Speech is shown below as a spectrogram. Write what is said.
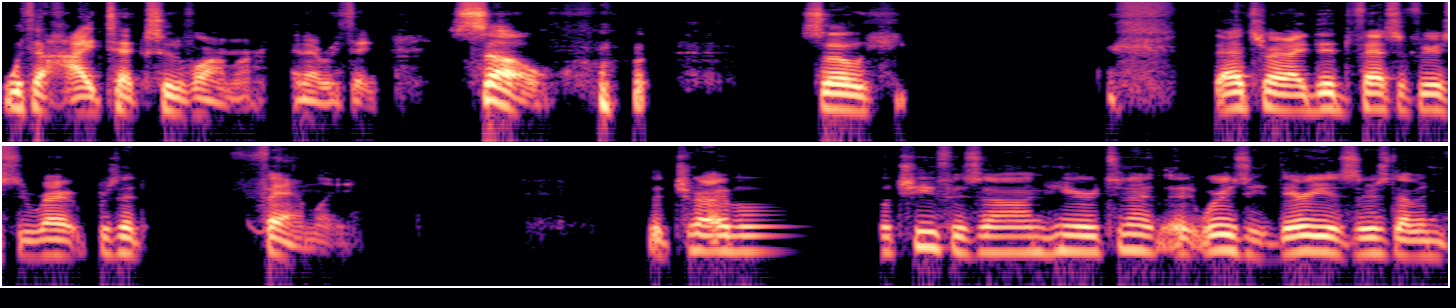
with a high tech suit of armor and everything. So, so he, that's right. I did Fast and Furious to represent family. The tribal chief is on here tonight. Uh, where is he? There he is. There's Devin.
